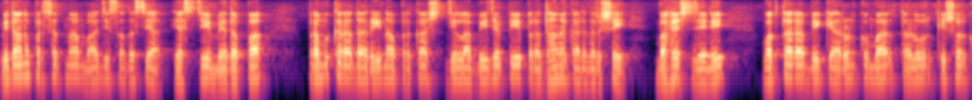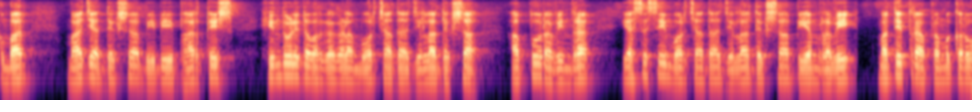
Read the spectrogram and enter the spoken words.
ವಿಧಾನ ಪರಿಷತ್ನ ಮಾಜಿ ಸದಸ್ಯ ಎಸ್ ಜಿ ಮೇದಪ್ಪ, ಪ್ರಮುಖರಾದ ರೀನಾ ಪ್ರಕಾಶ್, ಜಿಲ್ಲಾ ಬಿಜೆಪಿ ಪ್ರಧಾನ ಕಾರ್ಯದರ್ಶಿ ಮಹೇಶ್ ಜೇನಿ, ವಕ್ತಾರ ಬಿಕೆ ಅರುಣ್ ಕುಮಾರ್ ತಳೂರ್ ಕಿಶೋರ್ ಕುಮಾರ್, ಮಾಜಿ ಅಧ್ಯಕ್ಷ ಬಿಬಿ ಭಾರತೀಶ್, ಹಿಂದುಳಿದ ವರ್ಗಗಳ ಮೋರ್ಚಾದ ಜಿಲ್ಲಾಧ್ಯಕ್ಷ ಅಪ್ಪು ರವೀಂದ್ರ, ಎಸ್ಎಸ್ಸಿ ಮೋರ್ಚಾದ ಜಿಲ್ಲಾಧ್ಯಕ್ಷ ಪಿಎಂ ರವಿ, ಮತ್ತಿತರ ಪ್ರಮುಖರು,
